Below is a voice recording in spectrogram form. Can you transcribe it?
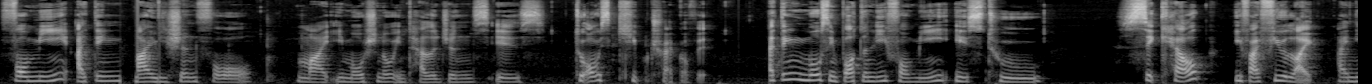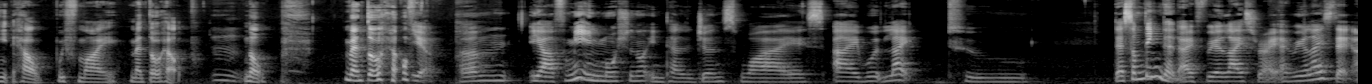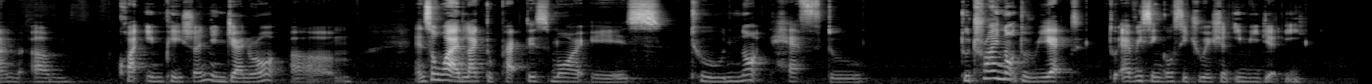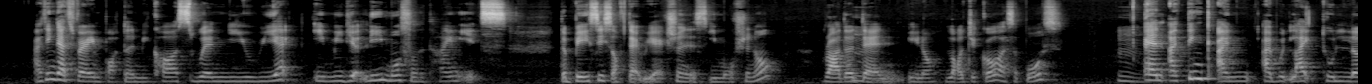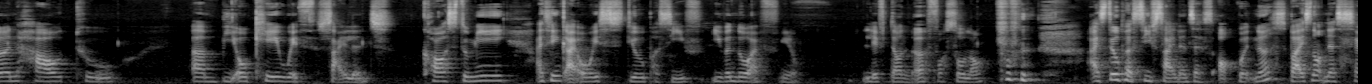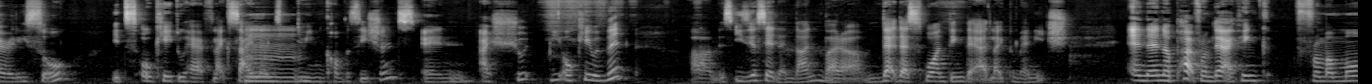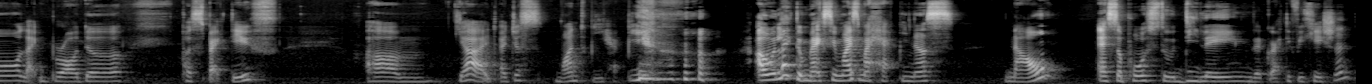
for me, I think my vision for my emotional intelligence is to always keep track of it. I think most importantly for me is to seek help if I feel like I need help with my mental health. No, mental health. Yeah. Um yeah, for me emotional intelligence wise, I would like to there's something that I've realized, right? I realized that I'm um quite impatient in general. Um and so what I'd like to practice more is to not have to to try not to react to every single situation immediately. I think that's very important because when you react immediately, most of the time it's the basis of that reaction is emotional rather than, you know, logical, I suppose. And I think I I would like to learn how to um, be okay with silence. Cause to me, I think I always still perceive, even though I've you know lived on earth for so long, I still perceive silence as awkwardness, but it's not necessarily so. It's okay to have like silence between conversations, and I should be okay with it. Um, it's easier said than done, but um, that that's one thing that I'd like to manage. And then apart from that, I think from a more like broader perspective, um, yeah, I, I just want to be happy. I would like to maximize my happiness now as opposed to delaying the gratification.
